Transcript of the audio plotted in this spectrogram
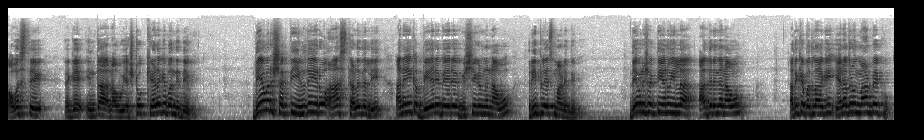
ಅವಸ್ಥೆಗೆ ಇಂಥ ನಾವು ಎಷ್ಟೋ ಕೆಳಗೆ ಬಂದಿದ್ದೀವಿ. ದೇವರ ಶಕ್ತಿ ಇಲ್ಲದೆ ಇರೋ ಆ ಸ್ಥಳದಲ್ಲಿ ಅನೇಕ ಬೇರೆ ಬೇರೆ ವಿಷಯಗಳನ್ನ ನಾವು ರೀಪ್ಲೇಸ್ ಮಾಡಿದ್ದೀವಿ. ದೇವರ ಶಕ್ತಿ ಏನೂ ಇಲ್ಲ. ಆದ್ದರಿಂದ ನಾವು ಅದಕ್ಕೆ ಬದಲಾಗಿ ಏನಾದರೂ ಒಂದು ಮಾಡಬೇಕು.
